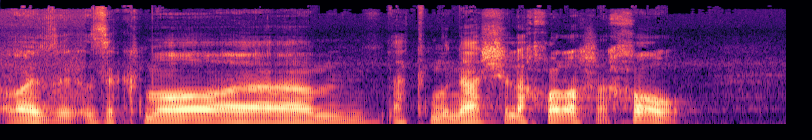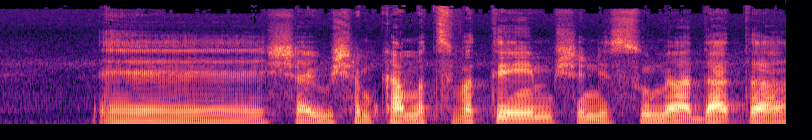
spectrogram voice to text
אוי, זה, זה כמו uh, התמונה של החור השחור, uh, שהיו שם כמה צוותים שניסו מהדאטה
